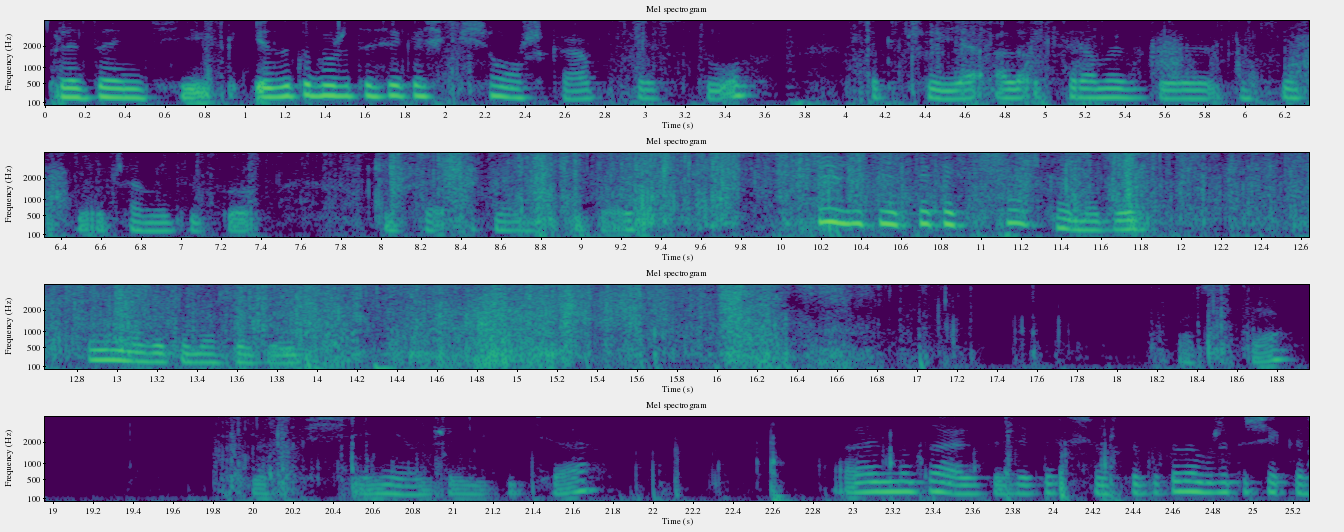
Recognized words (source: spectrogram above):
prezencik. Ja zakładam, że to jest jakaś książka po prostu. Tak czuję, ale otwieramy z zamkniętymi oczami, tylko muszę znaleźć. Czuję, że to jest jakaś książka, no bo co innego to może być. Zobaczcie. Nie wiem czy widzicie. Ale no tak, to jest jakaś książka. Zakładam, że też jakaś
